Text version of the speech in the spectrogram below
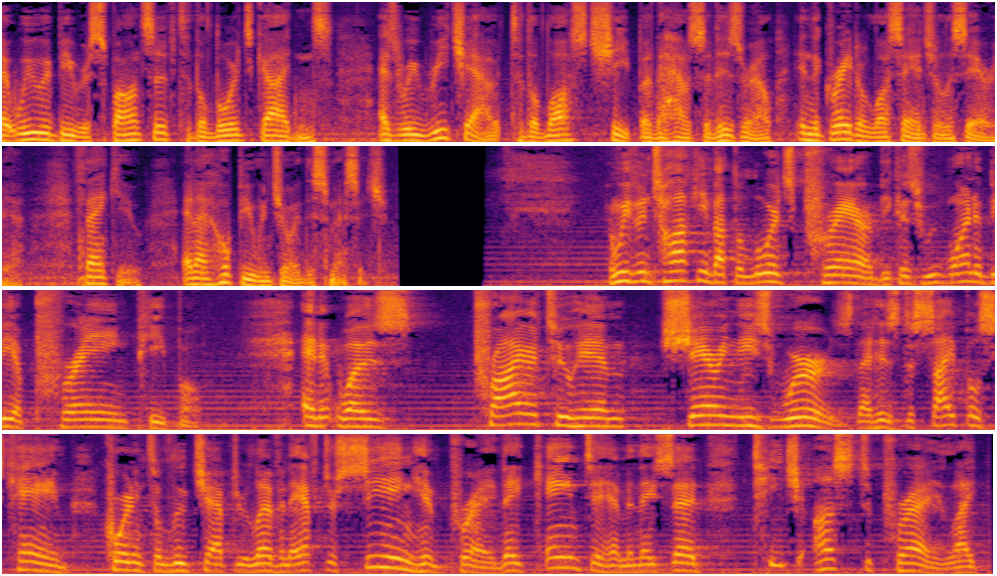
that we would be responsive to the Lord's guidance as we reach out to the lost sheep of the house of Israel in the greater Los Angeles area. Thank you, and I hope you enjoyed this message. And we've been talking about the Lord's Prayer because we want to be a praying people. And it was prior to him sharing these words that his disciples came, according to Luke chapter 11, after seeing him pray. They came to him and they said, Teach us to pray like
